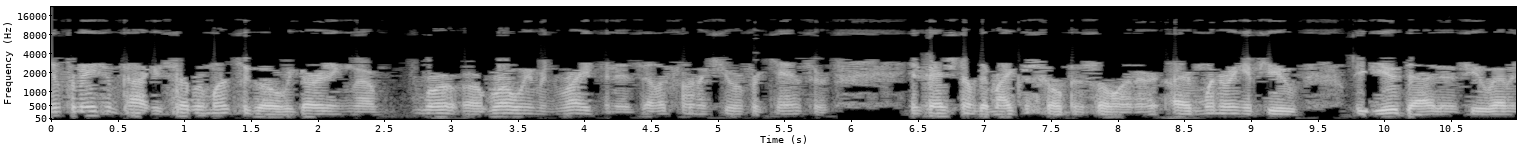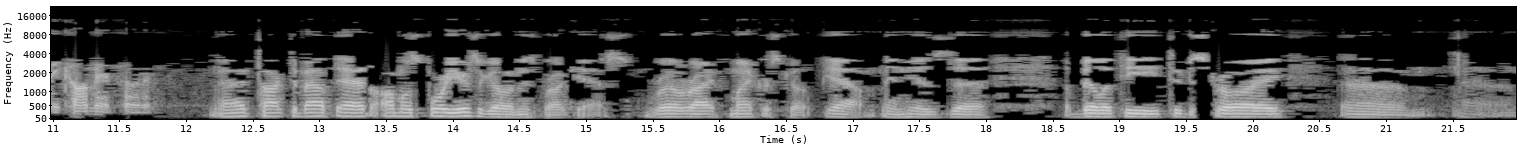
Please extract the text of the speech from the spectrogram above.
information package several months ago regarding uh, Roy, uh, Royal Raymond Rife and his electronic cure for cancer, invention of the microscope and so on. I- I'm wondering if you reviewed that and if you have any comments on it. I talked about that almost four years ago in this broadcast. Royal Rife microscope, yeah, and his uh, ability to destroy um, um,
